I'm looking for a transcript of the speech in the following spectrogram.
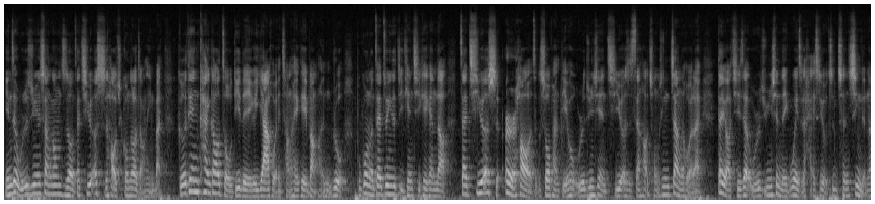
沿着五日均线上攻之后，在七月二十号去攻到了涨停板，隔天开高走低的一个压回长黑 K 棒很弱。不过呢，在最近这几天其可以看到，在七月二十二号这个收盘跌破五日均线，七月二十三号重新站了回来，代表其实在五日均线的一个位置还是有支撑性的。那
